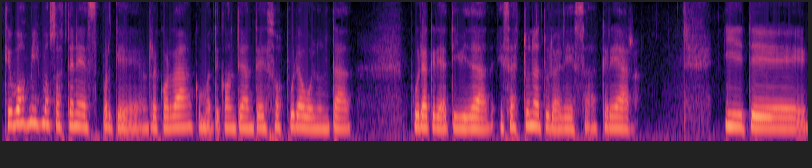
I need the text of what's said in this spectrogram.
que vos mismo sostenés, porque recordá, como te conté antes, sos pura voluntad, pura creatividad, esa es tu naturaleza, crear. Y te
